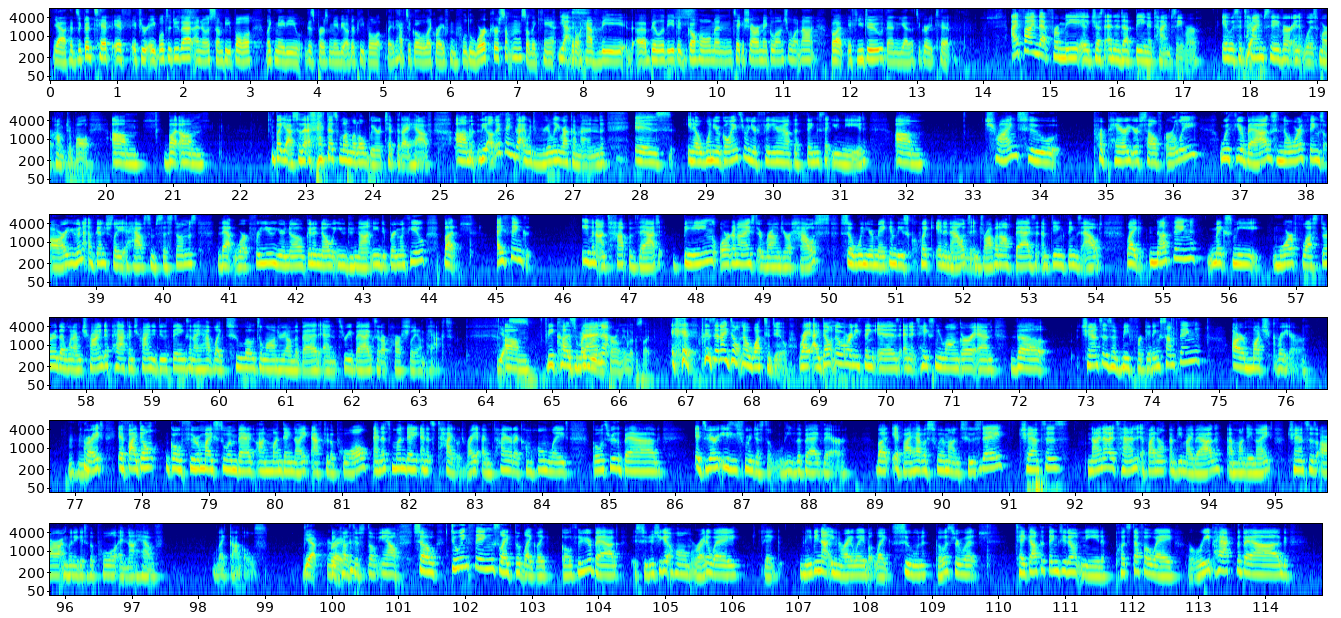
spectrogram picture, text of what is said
yeah, that's a good tip if if you're able to do that. I know some people, like maybe this person, maybe other people, they have to go like right from the pool to work or something, so they can't. Yes. They don't have the ability to go home and take a shower, make lunch, and whatnot. But if you do, then yeah, that's a great tip. I find that for me, it just ended up being a time saver. It was a time yeah. saver, and it was more comfortable. Um, but um, but yeah, so that's that's one little weird tip that I have. Um, the other thing that I would really recommend is you know when you're going through and you're figuring out the things that you need, um, trying to prepare yourself early with your bags, know where things are. You're gonna eventually have some systems that work for you. You're know gonna know what you do not need to bring with you, but I think even on top of that, being organized around your house. So when you're making these quick in and outs and dropping off bags and emptying things out, like nothing makes me more flustered than when I'm trying to pack and trying to do things and I have like two loads of laundry on the bed and three bags that are partially unpacked. Yes. Um, because That's what my then, room currently looks like. because then I don't know what to do, right? I don't know where anything is and it takes me longer and the chances of me forgetting something are much greater. Mm-hmm. Right? If I don't go through my swim bag on Monday night after the pool, and it's Monday and it's tired, right? I'm tired, I come home late, going through the bag. It's very easy for me just to leave the bag there. But if I have a swim on Tuesday, chances nine out of 10, if I don't empty my bag on Monday night, chances are I'm going to get to the pool and not have like goggles. Yep, right. Because there's still, you know, so doing things like the like like go through your bag as soon as you get home, right away, like maybe not even right away, but like soon, go through it, take out the things you don't need, put stuff away, repack the bag,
